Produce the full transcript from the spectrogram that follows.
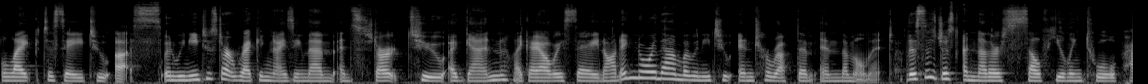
like to say to us. When we need to start recognizing them and start to, again, like I always say, not ignore them, but we need to interrupt them in the moment. This is just another self healing tool practice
